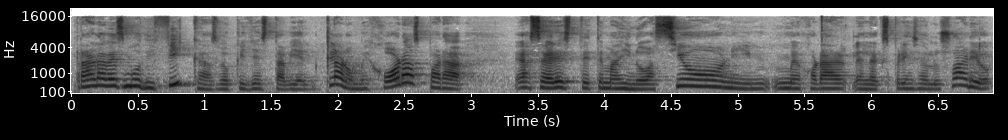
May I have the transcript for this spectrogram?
rara vez modificas lo que ya está bien. Claro, mejoras para hacer este tema de innovación y mejorar la experiencia del usuario,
